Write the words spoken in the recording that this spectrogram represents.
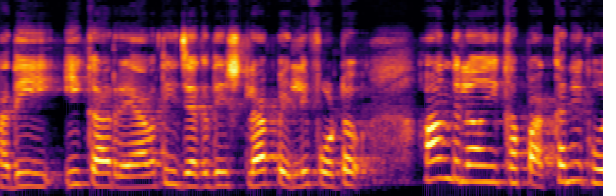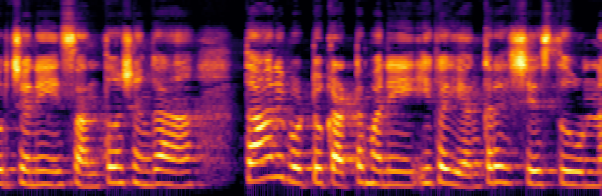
అది ఇక రేవతి జగదీష్ల పెళ్ళి ఫోటో. అందులో ఇక పక్కనే కూర్చొని సంతోషంగా తాలిబొట్టు కట్టమని ఇక ఎంకరేజ్ చేస్తూ ఉన్న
